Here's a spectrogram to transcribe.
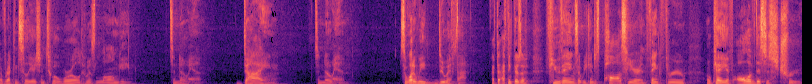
of reconciliation to a world who is longing to know Him, dying to know Him. So, what do we do with that? I, th- I think there's a few things that we can just pause here and think through. Okay, if all of this is true,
